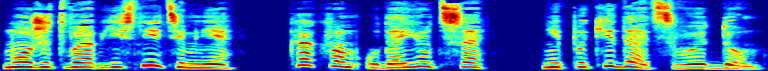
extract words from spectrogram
Может, вы объясните мне, как вам удается не покидать свой дом?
